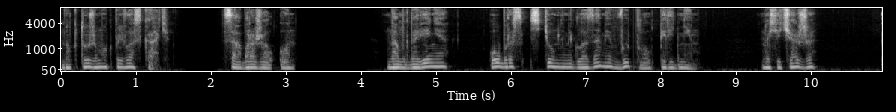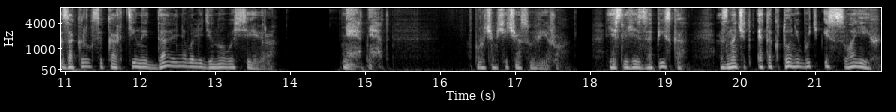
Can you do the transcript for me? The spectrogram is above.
Но кто же мог приласкать? Соображал он. На мгновение – Образ с темными глазами выплыл перед ним, но сейчас же закрылся картиной дальнего ледяного севера. Нет, нет. Впрочем, сейчас увижу. Если есть записка, значит, это кто-нибудь из своих,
